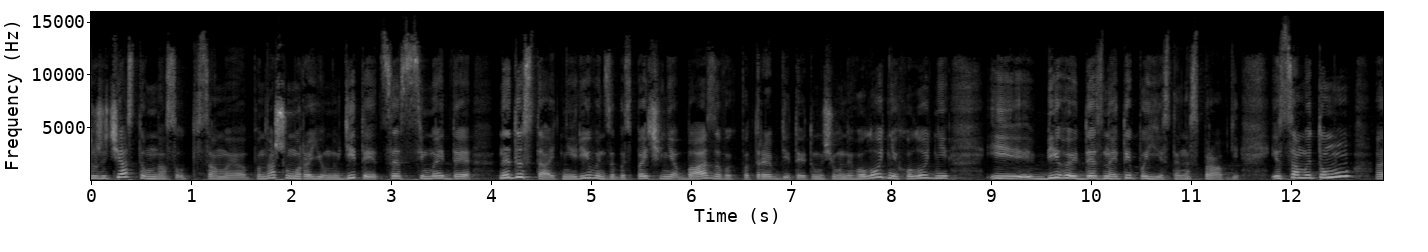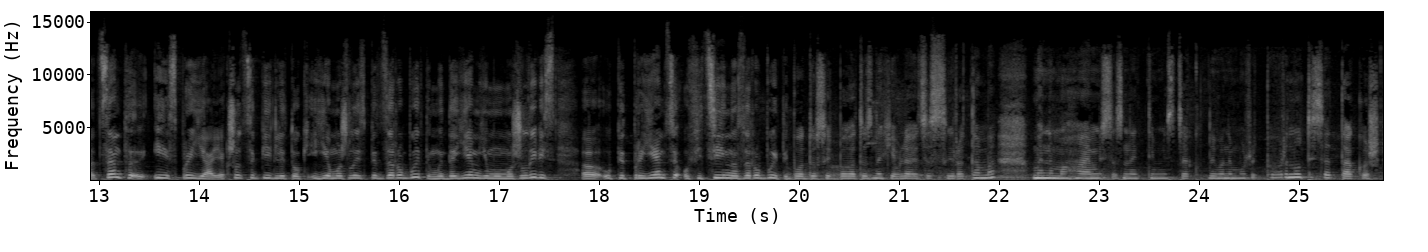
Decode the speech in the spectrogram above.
Дуже часто у нас, от саме по нашому району, діти це з сімей, де недостатній рівень забезпечення базових потреб дітей, тому що вони голодні, холодні і бігають, де знайти поїсти насправді. І от саме тому е, центр і сприяє. Якщо це підліток і є можливість підзаробити, ми даємо йому можливість е, у підприємця офіційно заробити. бо досить багато з них являються сиротами. Ми намагаємося знайти місце, куди вони можуть повернутися. Також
